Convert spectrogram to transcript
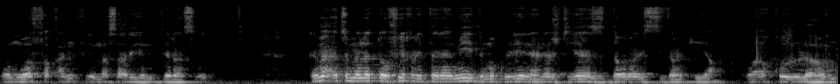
وموفقا في مسارهم الدراسي. كما أتمنى التوفيق للتلاميذ المقبلين على اجتياز الدورة الاستدراكية وأقول لهم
